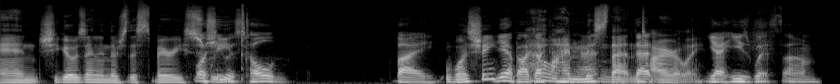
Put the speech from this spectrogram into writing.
And she goes in, and there's this very sweet. Well, she was told by Was she? Yeah, by Dr. Oh, I missed that that- entirely. yeah, he's with um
